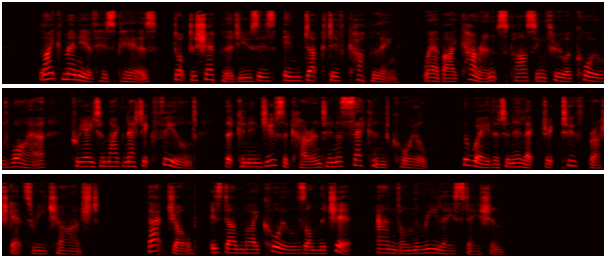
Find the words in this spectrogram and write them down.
Like many of his peers, Dr. Shepard uses inductive coupling, whereby currents passing through a coiled wire create a magnetic field that can induce a current in a second coil, the way that an electric toothbrush gets recharged. That job is done by coils on the chip and on the relay station.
